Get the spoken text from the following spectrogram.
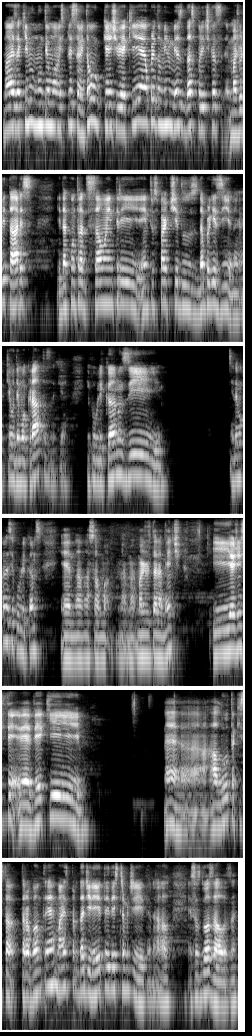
mas aqui não, não tem uma expressão. Então o que a gente vê aqui é o predomínio mesmo das políticas majoritárias e da contradição entre, entre os partidos da burguesia, né? Aqui é o democratas, aqui é republicanos e, e democratas e republicanos é, na, na sua, na, majoritariamente. E a gente te, é, vê que né, a, a, luta que está travando é mais para da direita e da extrema direita, né? essas duas aulas, né?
